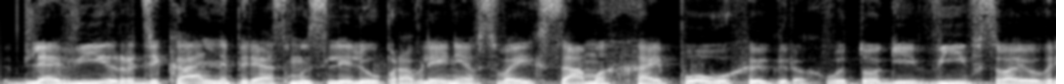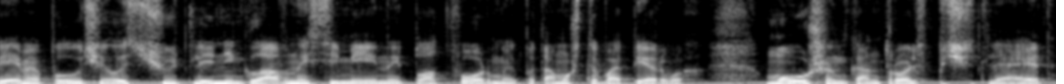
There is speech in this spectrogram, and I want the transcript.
Для Wii радикально переосмыслили управление в своих самых хайповых играх. В итоге Wii в свое время получилась чуть ли не главной семейной платформой, потому что, во-первых, motion контроль впечатляет,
